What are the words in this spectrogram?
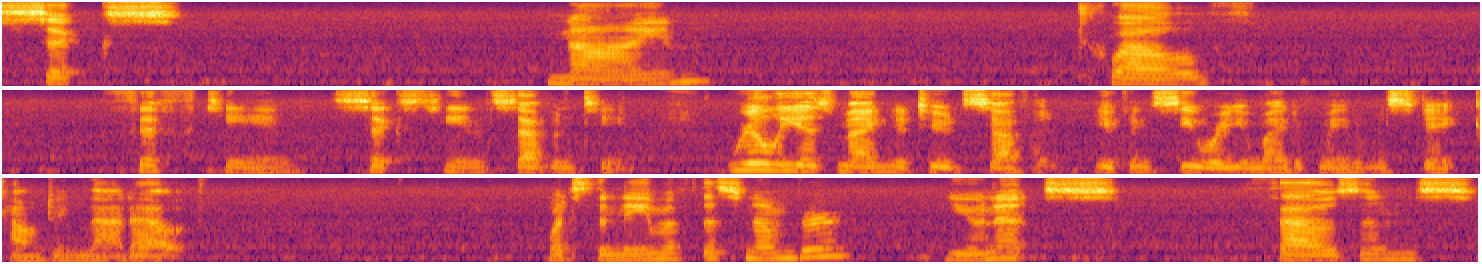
6, 9, 12, 15, 16, 17. Really is magnitude 7. You can see where you might have made a mistake counting that out. What's the name of this number? Units, thousands,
